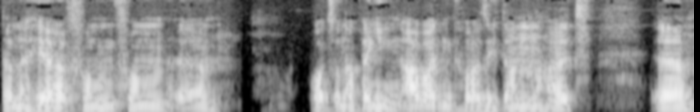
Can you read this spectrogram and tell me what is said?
dann nachher vom, vom äh, ortsunabhängigen Arbeiten quasi dann halt, äh,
